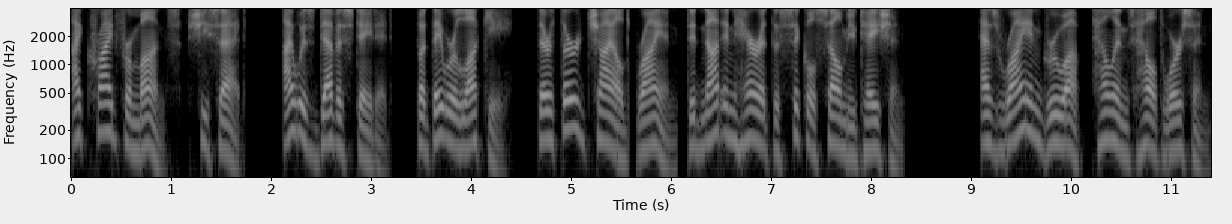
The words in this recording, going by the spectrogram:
I cried for months, she said. I was devastated. But they were lucky. Their third child, Ryan, did not inherit the sickle cell mutation. As Ryan grew up, Helen's health worsened.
